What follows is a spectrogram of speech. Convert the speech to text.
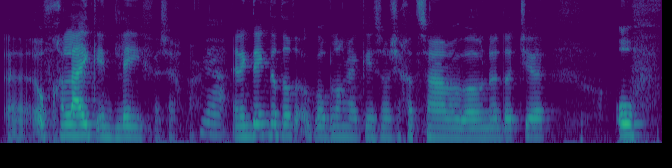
eh, of gelijk in het leven, zeg maar. Ja. En ik denk dat dat ook wel belangrijk is als je gaat samenwonen. Dat je of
